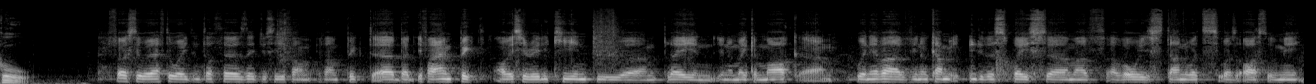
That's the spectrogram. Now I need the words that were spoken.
go firstly we'll have to wait until Thursday to see if I'm if I'm picked. Uh, but if I am picked, obviously really keen to um, play and you know make a mark. Um, whenever I've you know come into this space, um, I've I've always done what's was asked of me.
